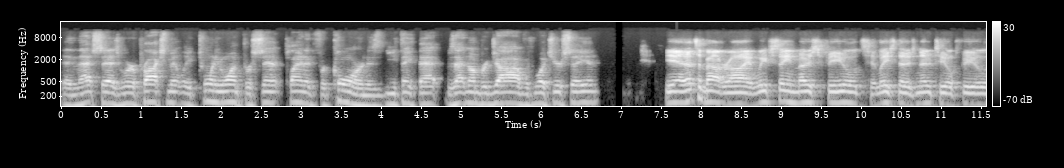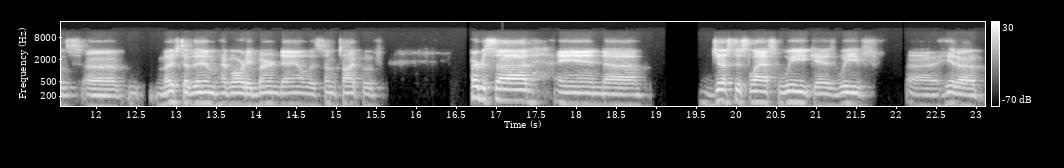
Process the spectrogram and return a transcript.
And that says we're approximately 21% planted for corn. Is you think that does that number jive with what you're seeing? Yeah, that's about right. We've seen most fields, at least those no-till fields. Uh, most of them have already burned down with some type of herbicide. And uh, just this last week, as we've uh, hit a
